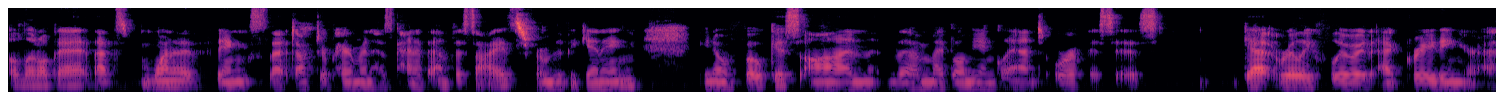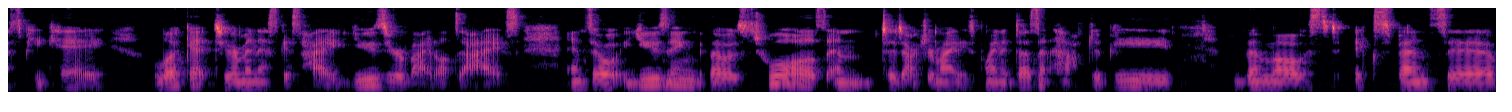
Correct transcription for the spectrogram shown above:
a little bit. That's one of the things that Dr. Periman has kind of emphasized from the beginning. You know, focus on the meibomian gland orifices get really fluid at grading your SPK. Look at your meniscus height. Use your vital dyes. And so, using those tools, and to Dr. Mighty's point, it doesn't have to be the most expensive,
